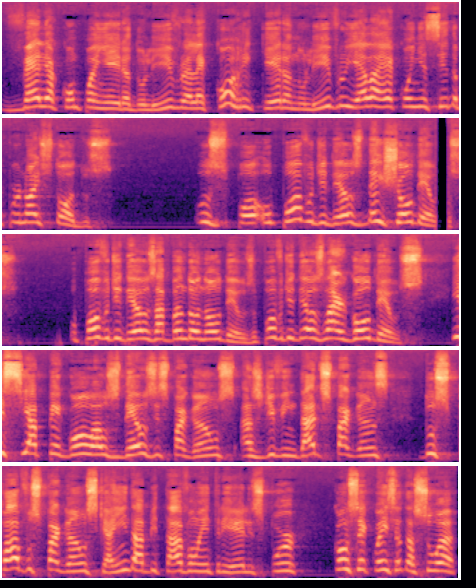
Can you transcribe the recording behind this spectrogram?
velha companheira do livro, ela é corriqueira no livro e ela é conhecida por nós todos. Os, o povo de Deus deixou Deus. O povo de Deus abandonou Deus. O povo de Deus largou Deus e se apegou aos deuses pagãos, às divindades pagãs dos povos pagãos que ainda habitavam entre eles por consequência da sua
